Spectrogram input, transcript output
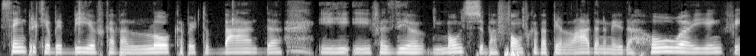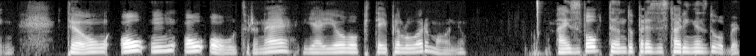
Sempre que eu bebia, eu ficava louca, perturbada e, e fazia um monte de bafão, ficava pelada no meio da rua e enfim. Então, ou um ou outro, né? E aí eu optei pelo hormônio. Mas voltando para as historinhas do Uber.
